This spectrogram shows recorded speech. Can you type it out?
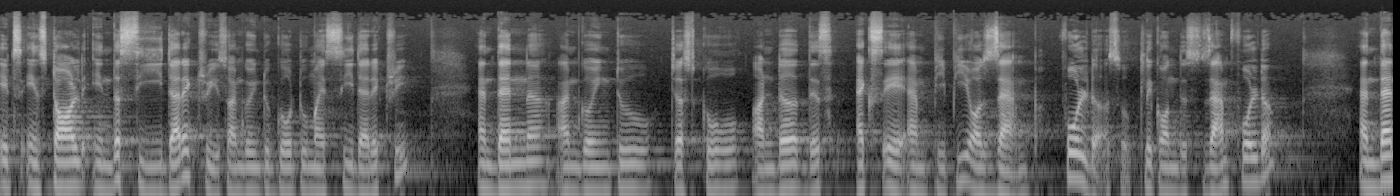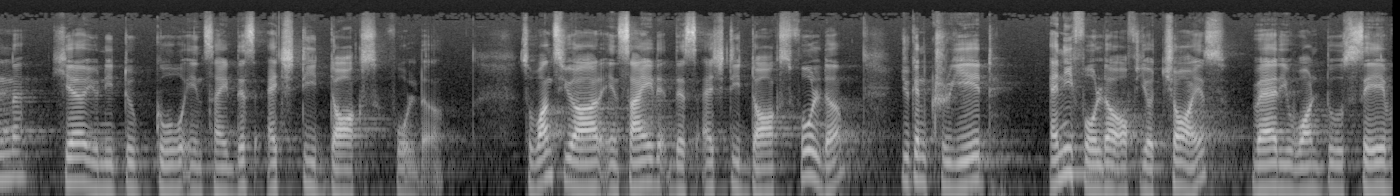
it's installed in the C directory. So I'm going to go to my C directory and then uh, I'm going to just go under this XAMPP or XAMPP folder. So click on this XAMPP folder and then here you need to go inside this htdocs folder. So once you are inside this htdocs folder, you can create any folder of your choice where you want to save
